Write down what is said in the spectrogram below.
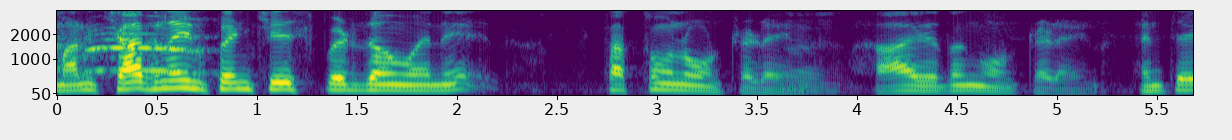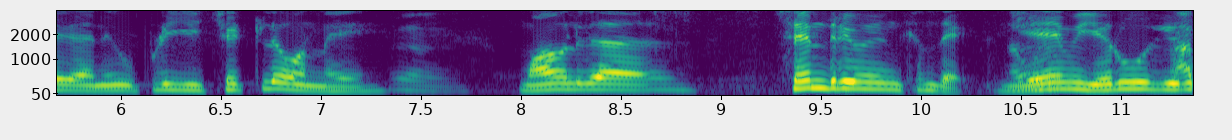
మన చేతనైన పని చేసి పెడదాం అనే తత్వంలో ఉంటాడు ఆయన. ఆ. విధంగా ఉంటాడు ఆయన. అంతేగాని ఇప్పుడు ఈ చెట్లు ఉన్నాయి. మామూలుగా సేంద్రియం కిందే. ఏమి ఎరువు గిరువు.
